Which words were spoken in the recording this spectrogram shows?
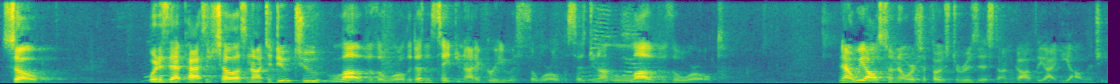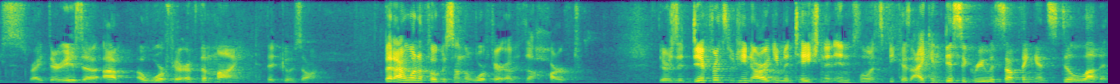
So, what does that passage tell us not to do? To love the world. It doesn't say do not agree with the world, it says do not love the world. Now, we also know we're supposed to resist ungodly ideologies, right? There is a, a, a, warfare of the mind that goes on. But I want to focus on the warfare of the heart. There's a difference between argumentation and influence because I can disagree with something and still love it.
